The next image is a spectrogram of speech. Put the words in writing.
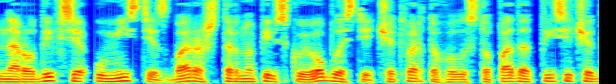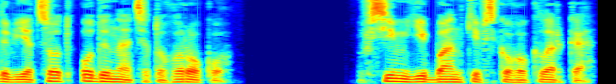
Народився у місті Збараж Тернопільської області 4 листопада 1911 року. В сім'ї банківського клерка.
